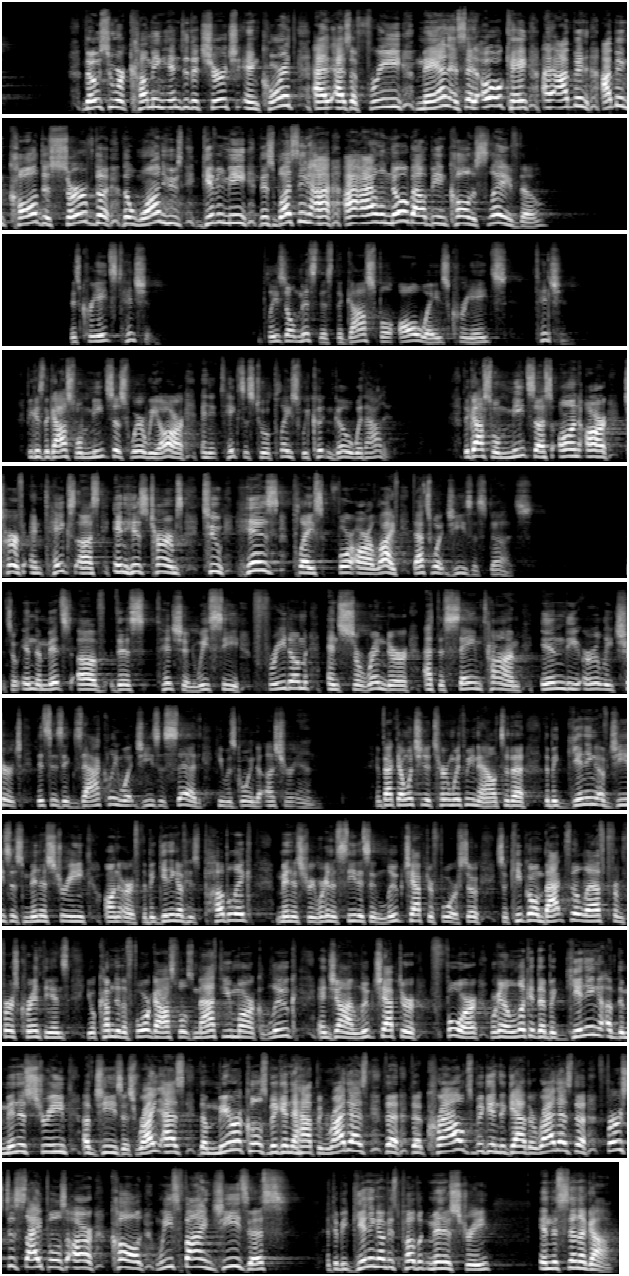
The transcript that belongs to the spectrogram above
Those who are coming into the church in Corinth as, as a free man and said, Oh, okay, I, have been, I've been called to serve the, the one who's given me this blessing. I, I, I don't know about being called a slave, though. This creates tension. Please don't miss this. The gospel always creates tension because the gospel meets us where we are and it takes us to a place we couldn't go without it. The gospel meets us on our turf and takes us in his terms to his place for our life. That's what Jesus does. And so, in the midst of this tension, we see freedom and surrender at the same time in the early church. This is exactly what Jesus said he was going to usher in. In fact, I want you to turn with me now to the, the beginning of Jesus' ministry on earth, the beginning of his public ministry. We're going to see this in Luke chapter 4. So, so keep going back to the left from 1 Corinthians. You'll come to the four Gospels Matthew, Mark, Luke, and John. Luke chapter 4, we're going to look at the beginning of the ministry of Jesus, right as the miracles begin to happen, right as the, the crowds begin to gather, right as the first disciples are called. We find Jesus at the beginning of his public ministry in the synagogue.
